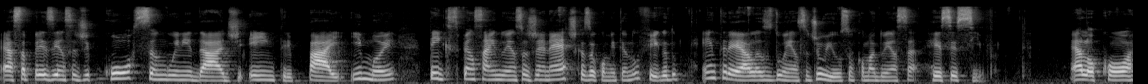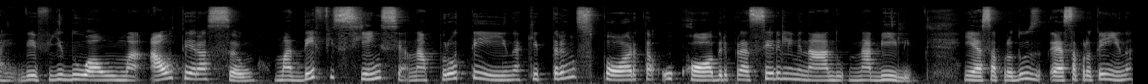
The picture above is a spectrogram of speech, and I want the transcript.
essa presença de consanguinidade entre pai e mãe, tem que se pensar em doenças genéticas acometendo o fígado, entre elas doença de Wilson, como a doença recessiva. Ela ocorre devido a uma alteração, uma deficiência na proteína que transporta o cobre para ser eliminado na bile. E essa, essa proteína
